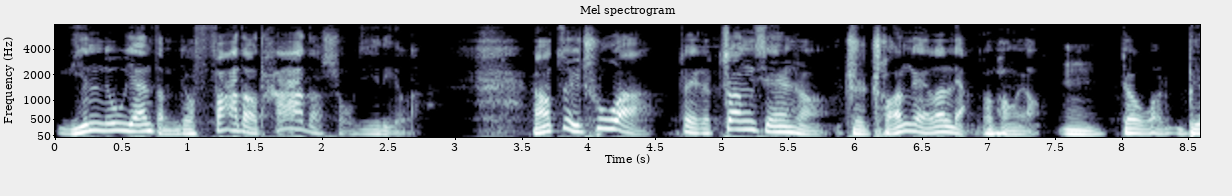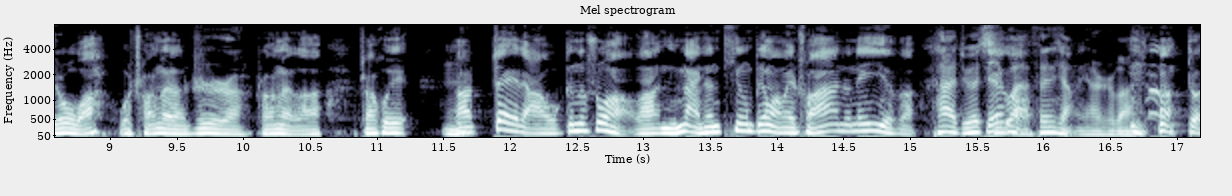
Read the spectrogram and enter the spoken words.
语音留言怎么就发到他的手机里了？然后最初啊，这个张先生只传给了两个朋友，嗯就是我，比如我，我传给了芝芝，传给了扎辉，然后这俩我跟他说好了，你们俩先听，别往外传，就那意思。他也觉得奇怪，分享一下是吧？对，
